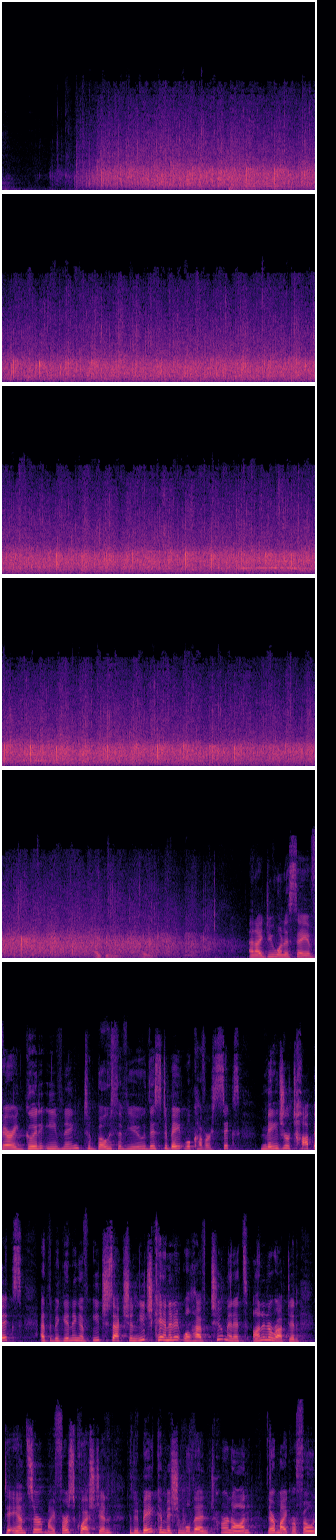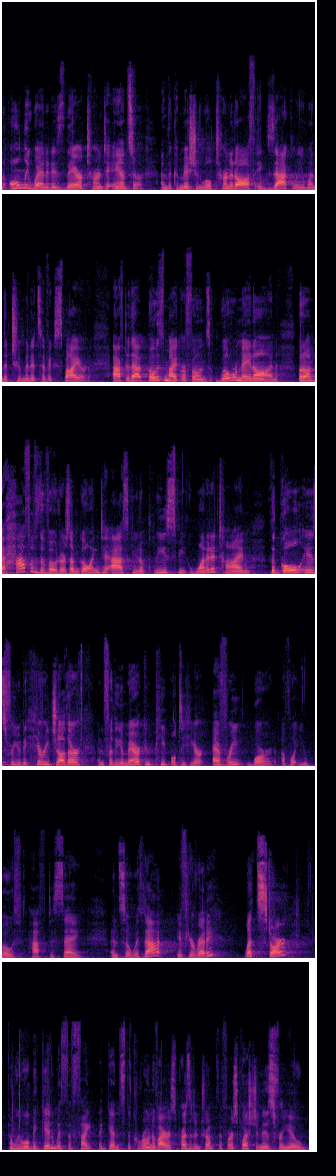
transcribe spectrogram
And I do want to say a very good evening to both of you. This debate will cover six major topics. At the beginning of each section, each candidate will have two minutes uninterrupted to answer my first question. The debate commission will then turn on their microphone only when it is their turn to answer, and the commission will turn it off exactly when the two minutes have expired. After that, both microphones will remain on, but on behalf of the voters, I'm going to ask you to please speak one at a time. The goal is for you to hear each other and for the American people to hear every word of what you both have to say. And so, with that, if you're ready, let's start. And we will begin with the fight against the coronavirus. President Trump, the first question is for you.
